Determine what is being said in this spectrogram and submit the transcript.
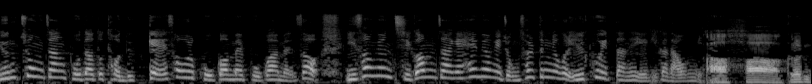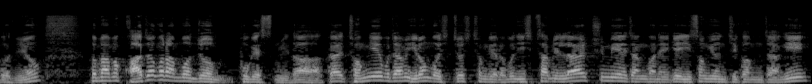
윤 총장보다도 더 늦게 서울 고검에 보고하면서 이성윤 지검장의 해명이 좀 설득력을 잃고 있다는 얘기가 나옵니다. 아하, 그런 거군요. 그럼 한번 과정을 한번 좀 보겠습니다. 그러니까 정리해보자면 이런 것이죠, 시청자 여러분. 23일 날 추미애 장관에게 이성윤 지검장이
